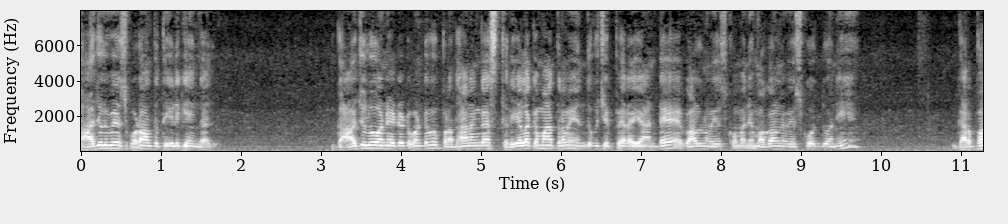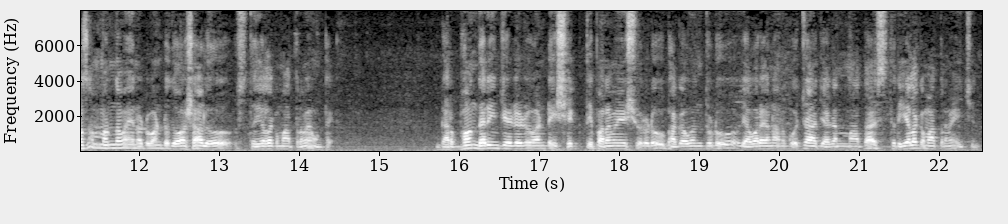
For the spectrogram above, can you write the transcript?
గాజులు వేసుకోవడం అంత తేలికేం కాదు. గాజులు అనేటటువంటివి ప్రధానంగా స్త్రీలకు మాత్రమే ఎందుకు చెప్పారయ్యా అంటే వాళ్ళని వేసుకోమని మగవాళ్ళని వేసుకోవద్దు అని గర్భ సంబంధమైనటువంటి దోషాలు స్త్రీలకు మాత్రమే ఉంటాయి. గర్భం ధరించేటటువంటి శక్తి పరమేశ్వరుడు భగవంతుడు ఎవరైనా అనుకోవచ్చు ఆ జగన్మాత స్త్రీలకు మాత్రమే ఇచ్చింది.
